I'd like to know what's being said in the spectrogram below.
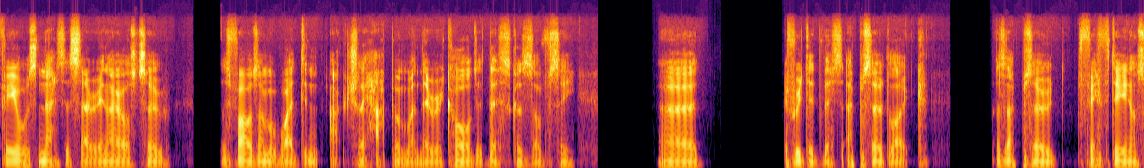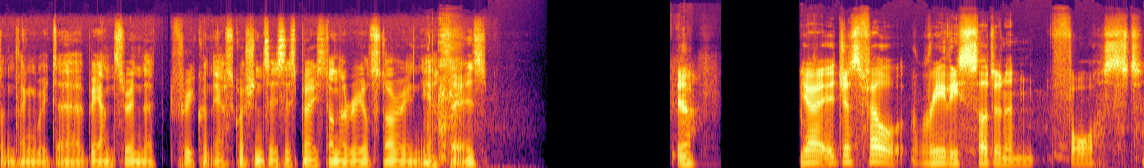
feel was necessary and i also as far as i'm aware didn't actually happen when they recorded this because obviously uh if we did this episode like as episode 15 or something, we'd uh, be answering the frequently asked questions. Is this based on a real story? And yes, it is. Yeah. Yeah, it just felt really sudden and forced.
